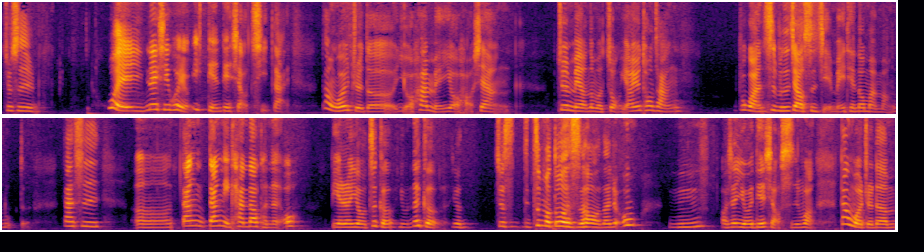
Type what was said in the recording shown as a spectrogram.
就是会内心会有一点点小期待，但我会觉得有和没有好像就没有那么重要，因为通常不管是不是教师节，每天都蛮忙碌的。但是，呃，当当你看到可能哦，别人有这个有那个有就是这么多的时候，那就哦，嗯，好像有一点小失望。但我觉得，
